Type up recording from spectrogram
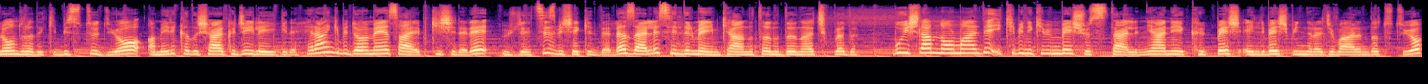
Londra'daki bir stüdyo Amerikalı şarkıcı ile ilgili herhangi bir dövmeye sahip kişilere ücretsiz bir şekilde lazerle sildirme imkanı tanıdığını açıkladı. Bu işlem normalde 2000-2500 sterlin yani 45-55 bin lira civarında tutuyor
